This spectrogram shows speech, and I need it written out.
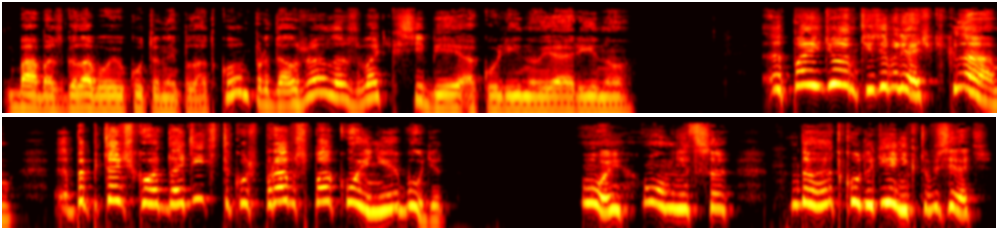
Баба с головой укутанной платком продолжала звать к себе Акулину и Арину. — Пойдемте, землячки, к нам. По пятачку отдадите, так уж прав спокойнее будет. — Ой, умница. Да откуда денег-то взять?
